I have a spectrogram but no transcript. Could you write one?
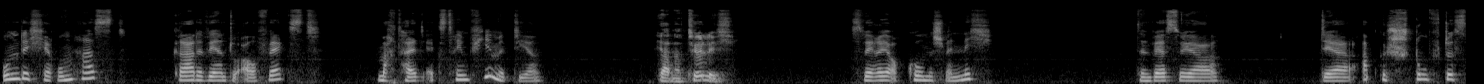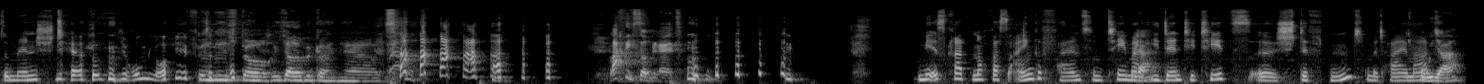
um dich herum hast, gerade während du aufwächst, macht halt extrem viel mit dir. Ja, natürlich. Es wäre ja auch komisch, wenn nicht. Dann wärst du ja der abgestumpfteste Mensch, der irgendwie rumläuft. ich doch, ich habe kein Herz. Mach nicht so blöd. Mir ist gerade noch was eingefallen zum Thema Ja. identitätsstiftend mit Heimat. Oh ja.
